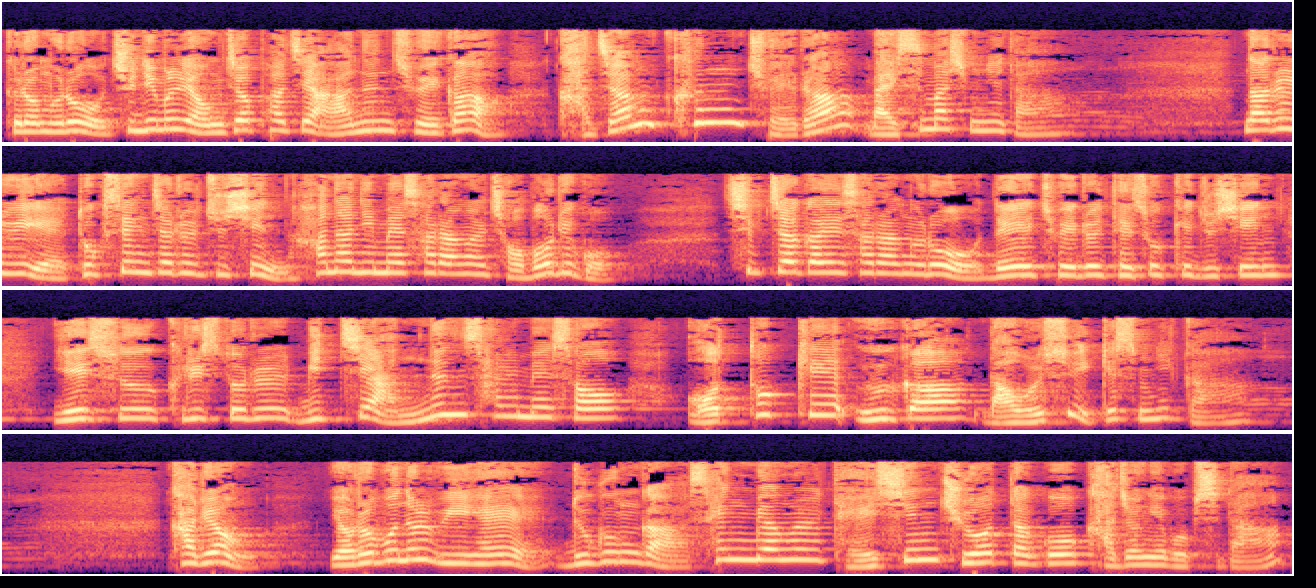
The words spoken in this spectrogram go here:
그러므로 주님을 영접하지 않은 죄가 가장 큰 죄라 말씀하십니다. 나를 위해 독생자를 주신 하나님의 사랑을 저버리고 십자가의 사랑으로 내 죄를 대속해 주신 예수 그리스도를 믿지 않는 삶에서 어떻게 의가 나올 수 있겠습니까? 가령 여러분을 위해 누군가 생명을 대신 주었다고 가정해 봅시다.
